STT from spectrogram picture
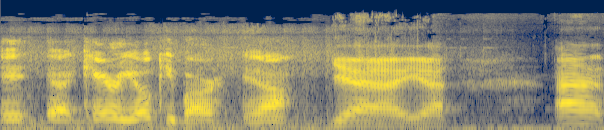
It, uh, karaoke bar, yeah. Yeah, yeah. Uh,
